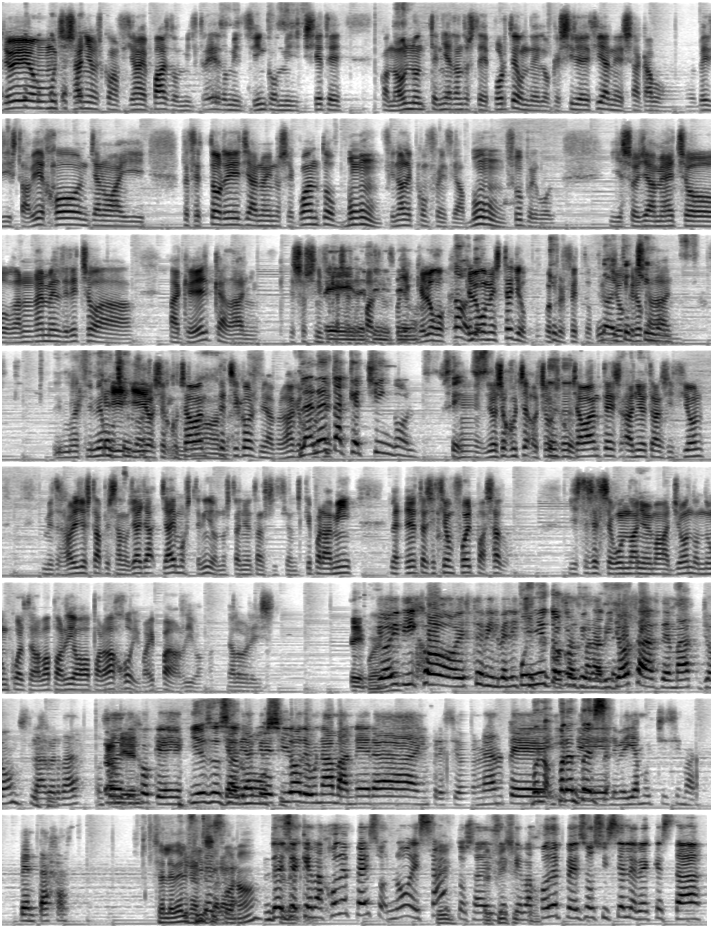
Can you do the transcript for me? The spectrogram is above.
Yo he vivido muchos años como aficionado de Paz, 2003, 2005, 2007, cuando aún no tenía tanto este deporte, donde lo que sí le decían es, acabó, Brady está viejo, ya no hay receptores, ya no hay no sé cuánto, boom, final de conferencia, boom, Super Bowl. Y eso ya me ha hecho ganarme el derecho a, a creer cada año. Eso significa Sí, ser definitivo. Oye, que luego, No, que luego me estrello, pues que- perfecto, pero no, yo creo chingón. cada año. Imaginemos. Y, y os escuchaba Chingona. antes, chicos, mira, perdona que La neta, qué chingón. Sí. Yo os escuchaba, os escuchaba antes, año de transición, mientras hablaba yo estaba pensando, ya, ya, ya hemos tenido nuestro año de transición. Es que para mí el año de transición fue el pasado. Y este es el segundo año de Mac John, donde un cuarto va para arriba, va para abajo y va a ir para arriba. Ya lo veréis. Bueno. Y hoy dijo este Bill Belichick cosas maravillosas de Mac Jones, la verdad. O sea, También. dijo que, Y eso es que había crecido de una manera impresionante. Bueno, y para que empezar- le veía muchísimas ventajas. Se le ve el físico, ¿no? Desde le- que bajó de peso, no, exacto. o sea, desde que bajó de peso sí se le ve que está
